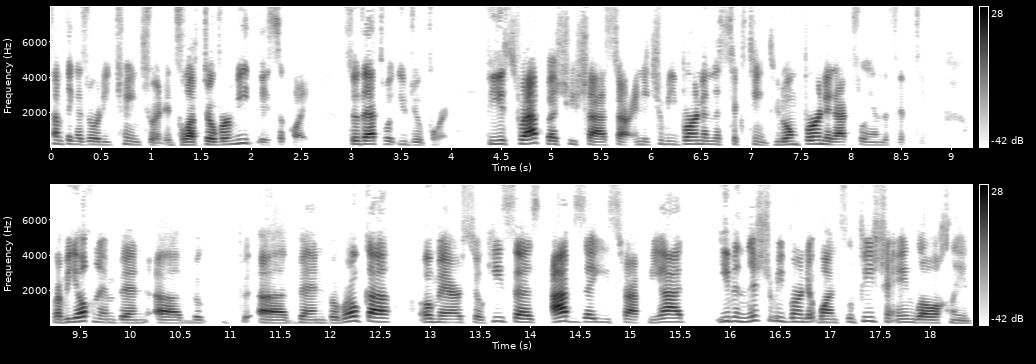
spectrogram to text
something has already changed to it. It's leftover meat, basically. So that's what you do for it. V'yisraf b'shisha and it should be burned on the 16th. You don't burn it actually on the 15th. Rabbi Yochanan ben uh, uh, ben Baroka Omer, so he says, Avze yisraf even this should be burned at once, lefisha ein loachlin,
